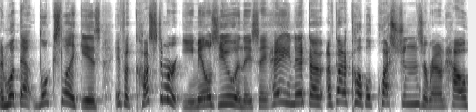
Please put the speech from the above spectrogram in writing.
And what that looks like is if a customer emails you and they say, Hey, Nick, I've got a couple questions around how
